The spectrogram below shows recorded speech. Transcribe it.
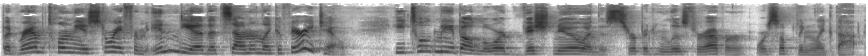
but Ram told me a story from India that sounded like a fairy tale. He told me about Lord Vishnu and the serpent who lives forever, or something like that.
